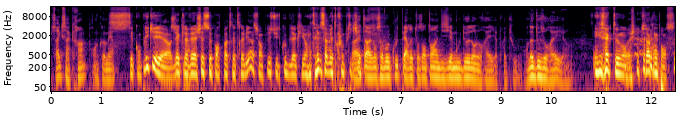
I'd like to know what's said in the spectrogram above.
c'est vrai que ça craint pour un commerce. C'est compliqué, alors déjà que la VHS se porte pas très très bien, si en plus tu te coupes de la clientèle, ça va être compliqué. Ouais, t'as raison, ça vaut le coup de perdre de temps en temps un dixième ou deux dans l'oreille, après tout. On a deux oreilles. Exactement, Ouais. ça compense.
